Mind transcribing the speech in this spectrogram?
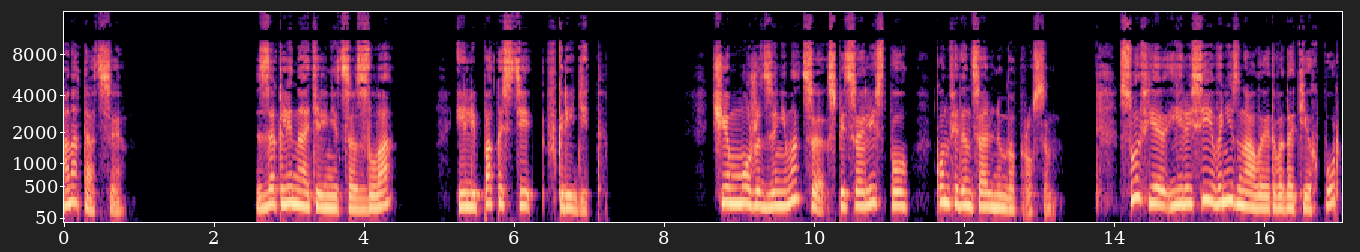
Аннотация. Заклинательница зла или пакости в кредит. Чем может заниматься специалист по конфиденциальным вопросам? Софья Елисеева не знала этого до тех пор,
